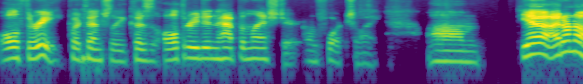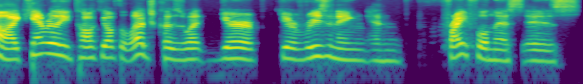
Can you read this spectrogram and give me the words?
all three potentially, because all three didn't happen last year, unfortunately. Um, yeah, I don't know. I can't really talk you off the ledge because what your your reasoning and frightfulness is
